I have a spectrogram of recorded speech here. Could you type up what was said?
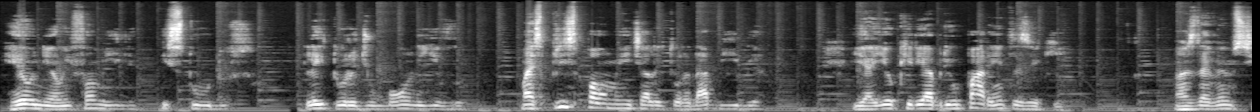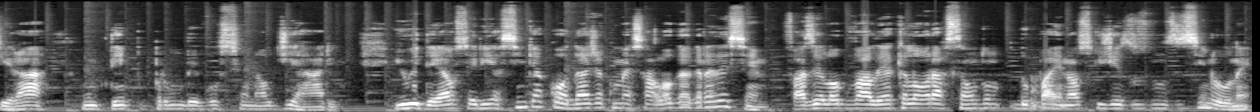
reunião em família, estudos, leitura de um bom livro, mas principalmente a leitura da Bíblia. E aí eu queria abrir um parêntese aqui. Nós devemos tirar um tempo para um devocional diário. E o ideal seria assim que acordar já começar logo agradecendo. Fazer logo valer aquela oração do, do Pai Nosso que Jesus nos ensinou, né?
